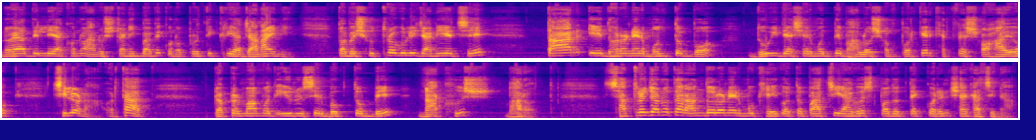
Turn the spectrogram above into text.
নয়াদিল্লি এখনও আনুষ্ঠানিকভাবে কোনো প্রতিক্রিয়া জানায়নি। তবে সূত্রগুলি জানিয়েছে, তার এ ধরনের মন্তব্য দুই দেশের মধ্যে ভালো সম্পর্কের ক্ষেত্রে সহায়ক ছিল না। অর্থাৎ ডক্টর মোহাম্মদ ইউনুসের বক্তব্যে নাখুশ ভারত। ছাত্র জনতার আন্দোলনের মুখে গত পাঁচই আগস্ট পদত্যাগ করেন শেখ হাসিনা।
